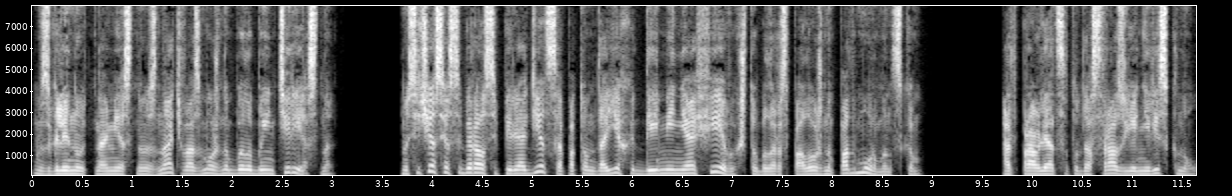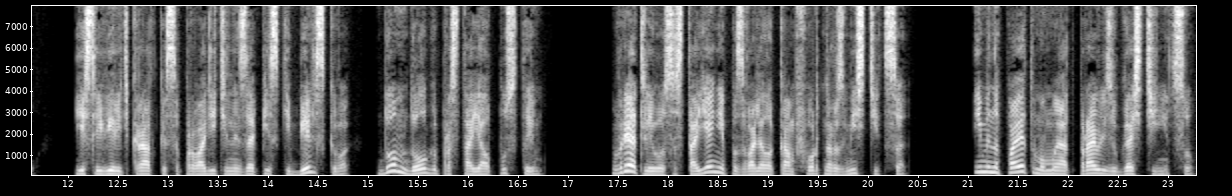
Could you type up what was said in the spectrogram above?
Взглянуть на местную знать, возможно, было бы интересно. Но сейчас я собирался переодеться, а потом доехать до имения Афеевых, что было расположено под Мурманском. Отправляться туда сразу я не рискнул. Если верить краткой сопроводительной записке Бельского, дом долго простоял пустым. Вряд ли его состояние позволяло комфортно разместиться. Именно поэтому мы отправились в гостиницу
